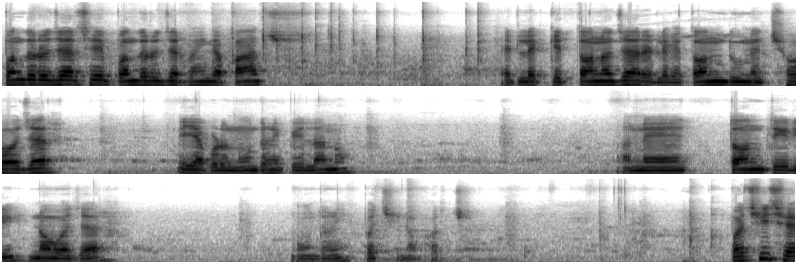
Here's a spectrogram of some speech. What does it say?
પંદર હજાર છે, પંદર હજાર ભાગ્યા પાંચ. એટલે કે ત્રણ હજાર, એટલે કે ત્રણ દુ ને છ હજાર. એ આપણો નોંધણી પહેલાંનો. અને ત્રણ તેરી નવ હજાર નોંધણી પછીનો ખર્ચ. પછી છે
